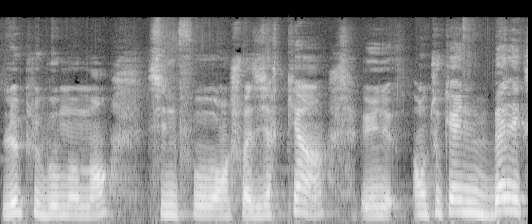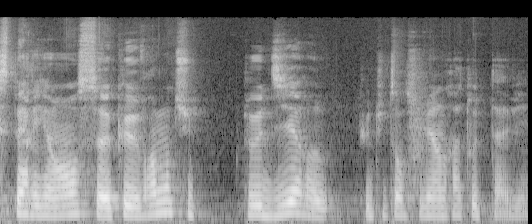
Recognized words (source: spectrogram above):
le plus beau moment, s'il ne faut en choisir qu'un, une- en tout cas une belle expérience que vraiment tu peux dire que tu t'en souviendras toute ta vie.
